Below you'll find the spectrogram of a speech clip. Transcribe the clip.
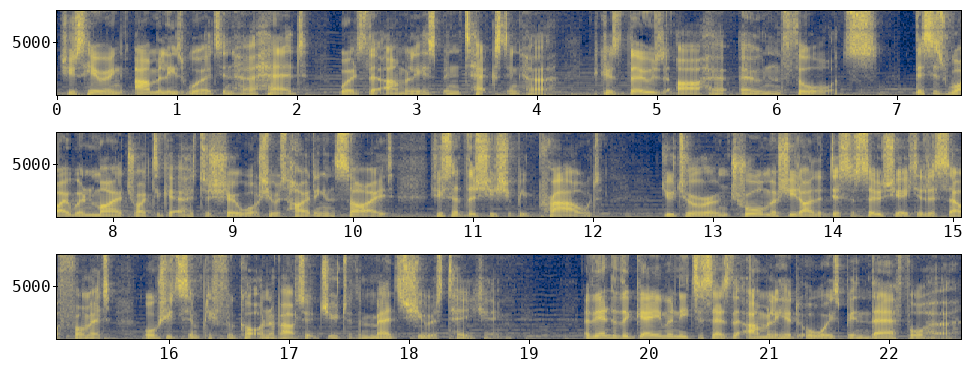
she's hearing Amelie's words in her head, words that Amelie has been texting her, because those are her own thoughts. This is why, when Maya tried to get her to show what she was hiding inside, she said that she should be proud. Due to her own trauma, she'd either disassociated herself from it, or she'd simply forgotten about it due to the meds she was taking. At the end of the game, Anita says that Amelie had always been there for her.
